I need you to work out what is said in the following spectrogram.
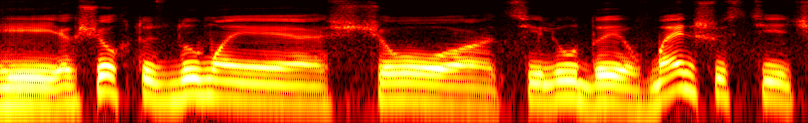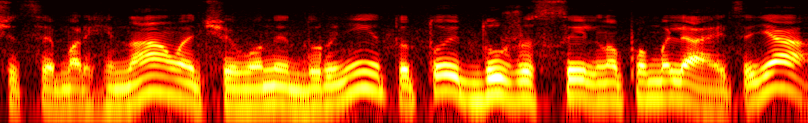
І якщо хтось думає, що ці люди в меншості, чи це маргінали, чи вони дурні, то той дуже сильно помиляється. Я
